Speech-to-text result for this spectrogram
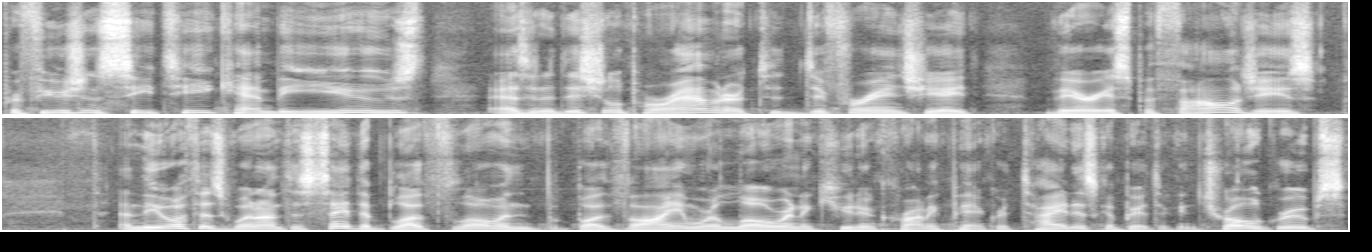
Perfusion CT can be used as an additional parameter to differentiate various pathologies. And the authors went on to say that blood flow and blood volume were lower in acute and chronic pancreatitis compared to control groups.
